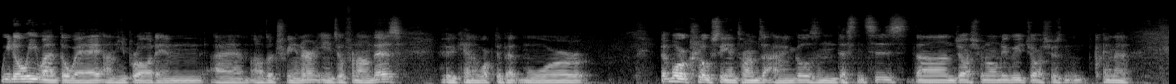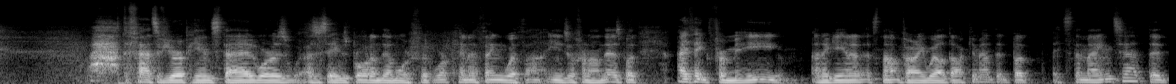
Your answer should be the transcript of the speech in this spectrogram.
We know he went away and he brought in um, another trainer, Angel Fernandez, who kind of worked a bit more, bit more closely in terms of angles and distances than Joshua normally would. Joshua's kind of defensive European style, whereas as I say, he was brought into a more footwork kind of thing with uh, Angel Fernandez. But I think for me, and again, it's not very well documented, but it's the mindset that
